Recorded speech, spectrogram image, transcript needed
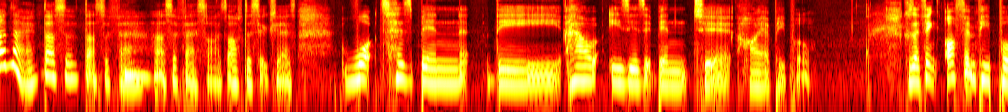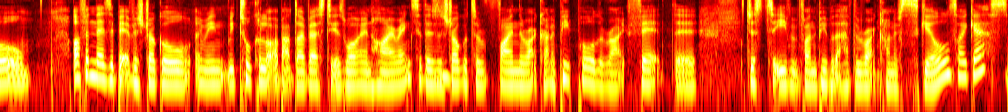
Oh no, that's a that's a fair Mm. that's a fair size after six years. What has been the how easy has it been to hire people? Because I think often people, often there's a bit of a struggle. I mean, we talk a lot about diversity as well in hiring. So there's a Mm. struggle to find the right kind of people, the right fit, the just to even find the people that have the right kind of skills. I guess.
